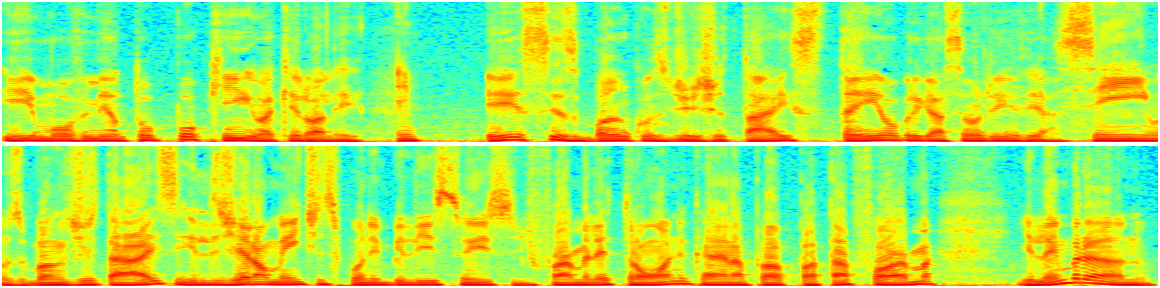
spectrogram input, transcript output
e, e movimentou pouquinho aquilo ali. Em esses bancos digitais têm a obrigação de enviar. Sim, os bancos digitais, eles geralmente disponibilizam isso de forma eletrônica, né, na própria plataforma. E lembrando,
